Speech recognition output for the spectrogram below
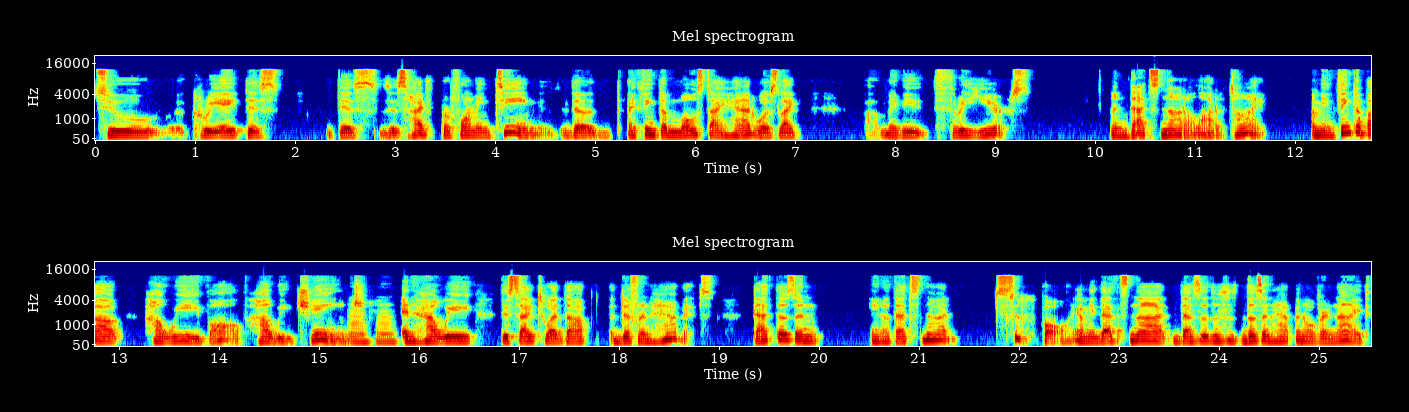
to create this this this high performing team the i think the most i had was like uh, maybe 3 years. And that's not a lot of time. I mean think about how we evolve how we change Mhm. and how we decide to adopt different habits. That doesn't you know that's not simple. I mean that's not that's doesn't doesn't happen overnight.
